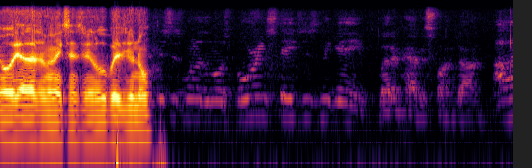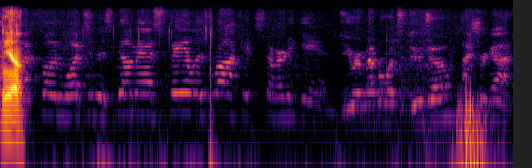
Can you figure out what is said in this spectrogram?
Oh, yeah, that doesn't make sense in a little bit, you know? This is one of the most boring stages in the game. Let him have his fun, Don. I'll have Yeah. my fun watching this dumbass fail his rocket start again. Do you remember what to do, Joe? I forgot.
